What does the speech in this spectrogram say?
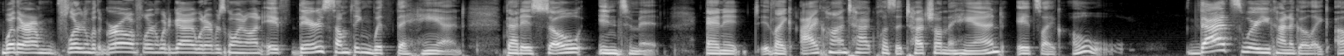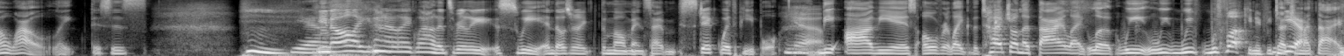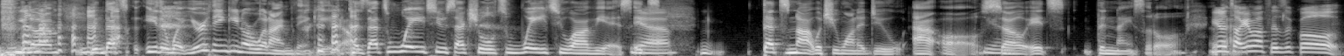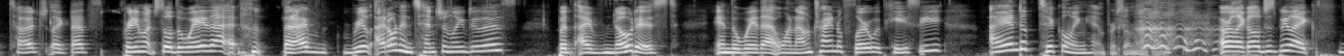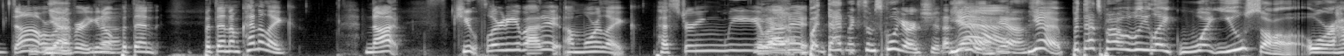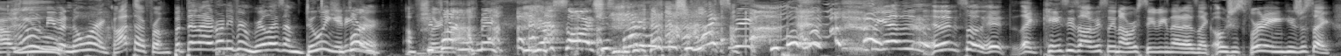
Whether I'm flirting with a girl, I'm flirting with a guy, whatever's going on, if there's something with the hand that is so intimate and it, it like eye contact plus a touch on the hand, it's like, oh, that's where you kind of go like, oh wow, like this is hmm, Yeah. You know, like you're kind of like, wow, that's really sweet. And those are like the moments that stick with people. Yeah. The obvious over like the touch on the thigh, like, look, we we we we fucking if you touch Yeah. my thigh. You know what I'm that's either what you're thinking or what I'm thinking. Because that's way too sexual. It's way too obvious. It's yeah. that's not what you want to do at all. Yeah. So it's the nice little You know, that. talking about physical touch, like that's pretty much so the way that that I've real I don't intentionally do this, but I've noticed in the way that when I'm trying to flirt with Casey, I end up tickling him for some reason. or like I'll just be like, duh, or Yeah. whatever, you know, Yeah. but then but then I'm kind of like not cute flirty about it. I'm more like pesteringly about it. But that like some schoolyard shit. That's Yeah. cool. Yeah. yeah, but that's probably like what you saw or how I you don't even know where I got that from. But then I don't even realize I'm doing it flirting. either. I'm She flirting. farted with me. You guys saw it. She's flirting with me. She likes me. but yeah, then, and then so it like Casey's obviously not receiving that as like, oh, she's flirting. He's just like,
